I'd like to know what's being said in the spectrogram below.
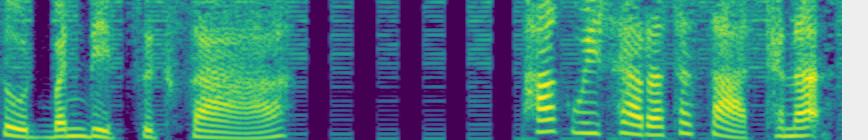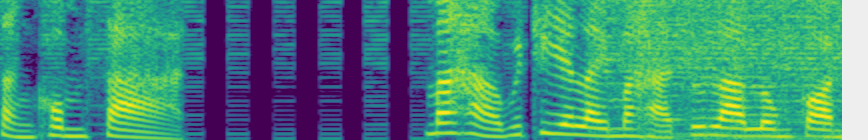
สูตบัณฑิตศึกษา ภาควิชารัฐศาสตร์ คณะสังคมศาสตร์ มหาวิทยาลัยมหาจุฬาลงกรณ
